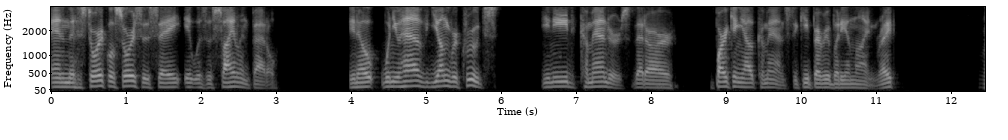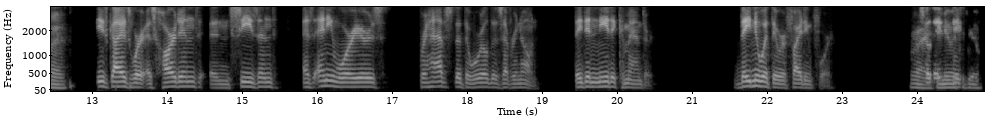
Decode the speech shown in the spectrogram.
And the historical sources say it was a silent battle. You know, when you have young recruits, you need commanders that are barking out commands to keep everybody in line, right? Right. These guys were as hardened and seasoned as any warriors, perhaps, that the world has ever known. They didn't need a commander. They knew what they were fighting for. Right. So they, they knew they, what to do.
